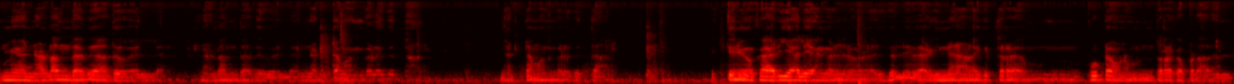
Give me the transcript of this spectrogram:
உண்மையாக நடந்தது அதுவல்ல நடந்தது அல்ல. நட்டமங்களுக்குத்தான் நட்டமங்களுக்குத்தான் எத்தனையோ காரியாலயங்கள் சொல்லி இன்ன நாளைக்கு திற பூட்டவனம் திறக்கப்படாதுண்டு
